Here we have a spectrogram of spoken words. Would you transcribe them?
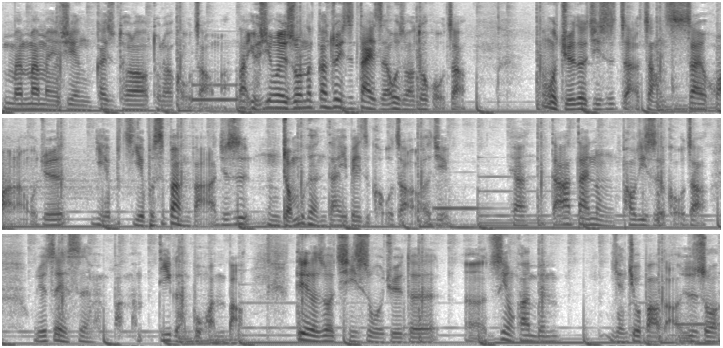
慢慢慢有些人开始脱掉脱掉口罩嘛，那有些人会说，那干脆一直戴着，为什么要脱口罩？那我觉得其实讲讲实在话啦，我觉得也不也不是办法，就是你总不可能戴一辈子口罩，而且。像大家戴那种抛弃式的口罩，我觉得这也是很第一个很不环保。第二个说，其实我觉得，呃，之前有看一本研究报道，就是说，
